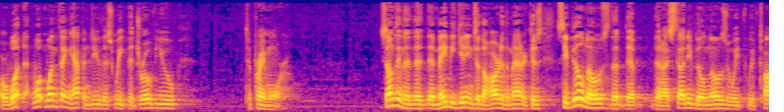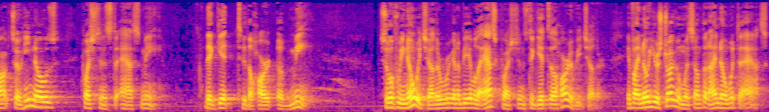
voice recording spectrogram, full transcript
Or what, what one thing happened to you this week that drove you to pray more? Something that, that, that may be getting to the heart of the matter. Because, see, Bill knows that, that, that I study, Bill knows, and we've, we've talked, so he knows questions to ask me that get to the heart of me. So if we know each other, we're going to be able to ask questions to get to the heart of each other. If I know you're struggling with something, I know what to ask.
